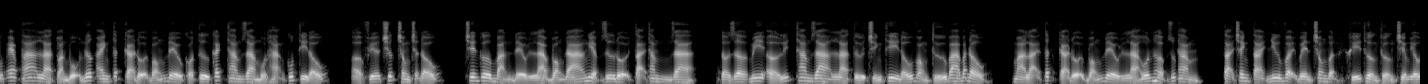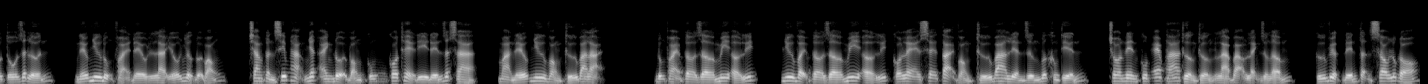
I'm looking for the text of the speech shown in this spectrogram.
Cúp FA là toàn bộ nước Anh tất cả đội bóng đều có tư cách tham gia một hạng cúp thi đấu, ở phía trước trong trận đấu, trên cơ bản đều là bóng đá nghiệp dư đội tại tham gia, tờ giờ Mi ở League tham gia là từ chính thi đấu vòng thứ ba bắt đầu, mà lại tất cả đội bóng đều là hỗn hợp rút thăm, tại tranh tài như vậy bên trong vận khí thường thường chiếm yếu tố rất lớn, nếu như đụng phải đều là yếu nhược đội bóng, trang cần xếp hạng nhất Anh đội bóng cũng có thể đi đến rất xa, mà nếu như vòng thứ ba lại đụng phải tờ giờ Mi ở League, như vậy tờ giờ Mi ở League có lẽ sẽ tại vòng thứ ba liền dừng bước không tiến, cho nên cúp FA thường thường là bạo lệnh dừng ấm, cứ việc đến tận sau lúc đó,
